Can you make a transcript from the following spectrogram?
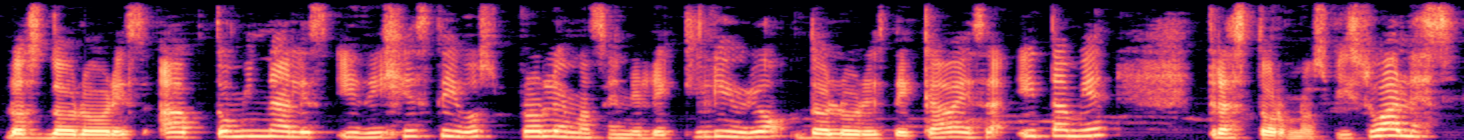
los dolores abdominales y digestivos, problemas en el equilibrio, dolores de cabeza y también trastornos visuales.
